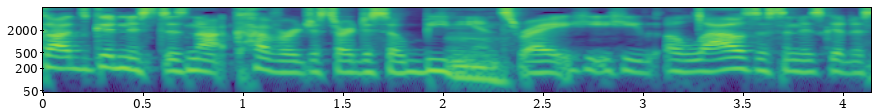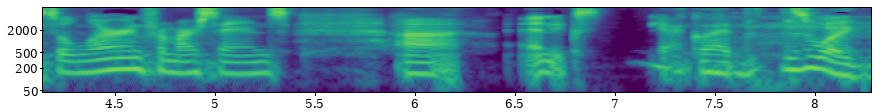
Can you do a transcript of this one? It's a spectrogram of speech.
God's goodness does not cover just our disobedience, Mm. right? He He allows us in His goodness to learn from our sins. Uh, and ex- yeah, go ahead. this is why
